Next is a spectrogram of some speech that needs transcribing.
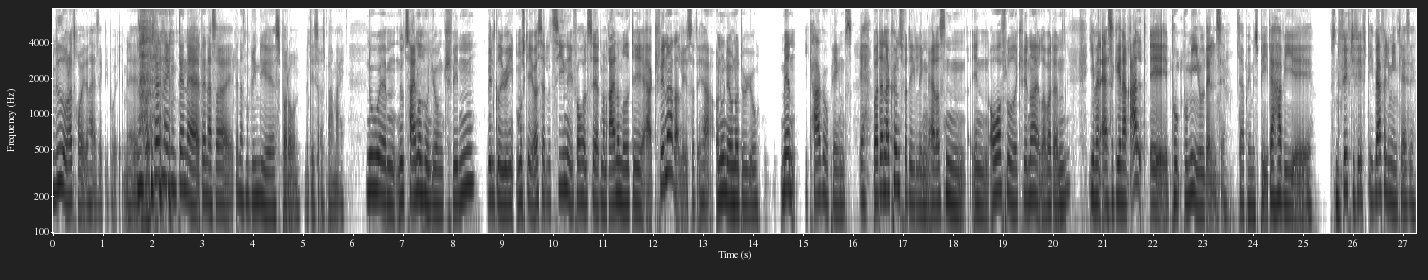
hvide undertrøje, den har jeg så ikke lige på i dag. Men øh, turtlenecken, den er, den, er så, øh, den er sådan rimelig øh, spot on, men det er så også bare mig. Nu, øhm, nu tegnede hun jo en kvinde, hvilket jo måske også er lidt sigende i forhold til, at man regner med, at det er kvinder, der læser det her. Og nu nævner du jo mænd i cargo pants. Ja. Hvordan er kønsfordelingen? Er der sådan en overflod af kvinder, eller hvordan? Jamen altså generelt øh, på, på min uddannelse, der på MSP, der har vi øh, sådan 50-50, i hvert fald i min klasse.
